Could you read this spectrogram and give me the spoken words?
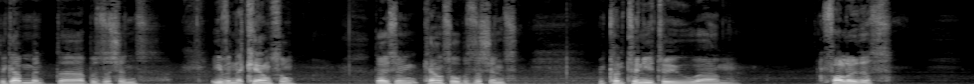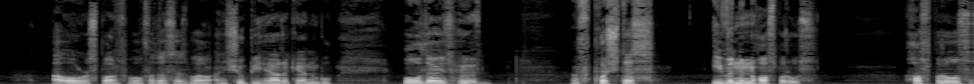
the government uh, positions, even the council, those in council positions, who continue to um, follow this, are all responsible for this as well and should be held accountable. All those who have, have pushed this, even in hospitals, hospitals,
